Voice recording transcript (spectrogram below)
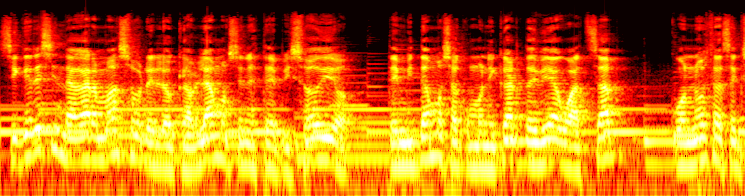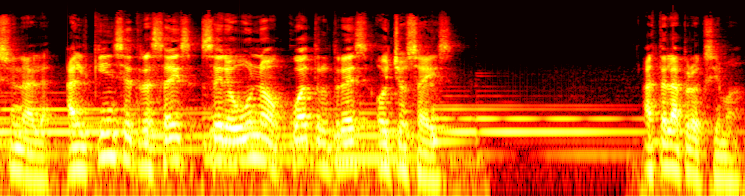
Si querés indagar más sobre lo que hablamos en este episodio, te invitamos a comunicarte vía WhatsApp con nuestra seccional al 1536 01 4386. Hasta la próxima.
